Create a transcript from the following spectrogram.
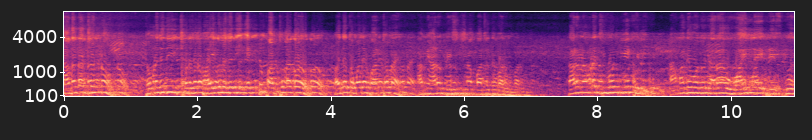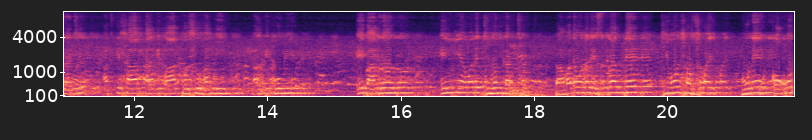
দাদাটার জন্য তোমরা যদি ছোট ছোট ভাইগুলো যদি একটু প্রার্থনা করো, হয়তো তোমাদের প্রার্থনায় আমি আরও বেশি সাপ বাঁচাতে পারব। কারণ আমরা জীবন নিয়ে খেলি। আমাদের মতো যারা ওয়াইল্ড লাইফ রেস্কিউর আছে, আজকে সাপ, কালকে বাঘ, পশু, হাতি, কালকে কুমির, এই বাগরোল এই নিয়ে আমাদের জীবন কাটছে। তো আমাদের মতো রেস্কিউরদের জীবন সবসময় বনে কখন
